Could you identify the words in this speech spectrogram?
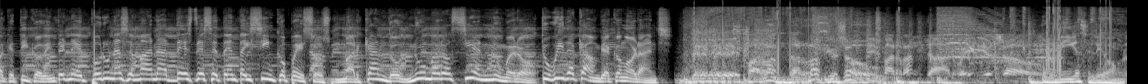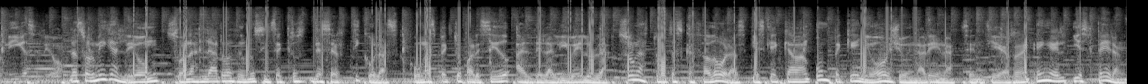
Paquetico de internet por una semana desde 75 pesos, marcando número 100 número. Tu vida cambia con Orange. De Parranda Radio Show. De Parranda Radio Show. Hormigas león. Hormigas león. Las hormigas león son las larvas de unos insectos desertícolas con un aspecto parecido al de la libélula. Son astutas cazadoras y es que cavan un pequeño hoyo en arena, se entierran en él y esperan.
